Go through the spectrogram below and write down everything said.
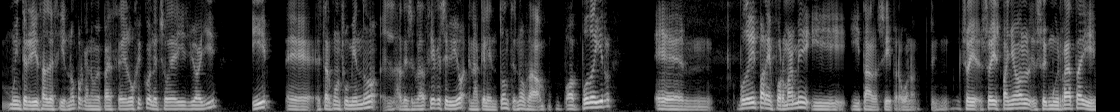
muy interiorizado al decir, ¿no? Porque no me parece lógico el hecho de ir yo allí y eh, estar consumiendo la desgracia que se vivió en aquel entonces, ¿no? O sea, puedo ir puedo ir para informarme y, tal, sí, pero bueno, soy, soy español, soy muy rata y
